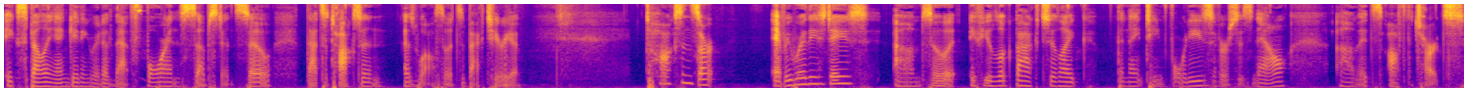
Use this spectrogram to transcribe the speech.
expelling and getting rid of that foreign substance. So that's a toxin as well. So it's a bacteria. Toxins are everywhere these days. Um, so if you look back to like the 1940s versus now, um, it's off the charts.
